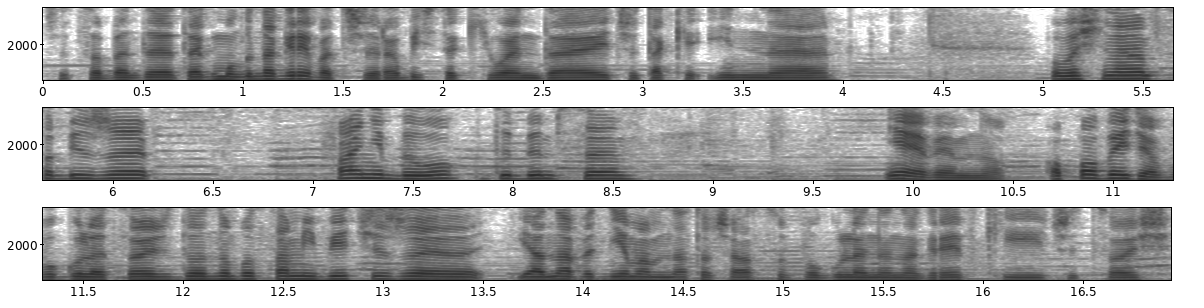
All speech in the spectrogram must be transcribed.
Czy co będę tak mógł nagrywać, czy robić to Q&A, czy takie inne. Pomyślałem sobie, że fajnie było, gdybym se, nie wiem, no, opowiedział w ogóle coś, do, no bo sami wiecie, że ja nawet nie mam na to czasu w ogóle na nagrywki czy coś,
